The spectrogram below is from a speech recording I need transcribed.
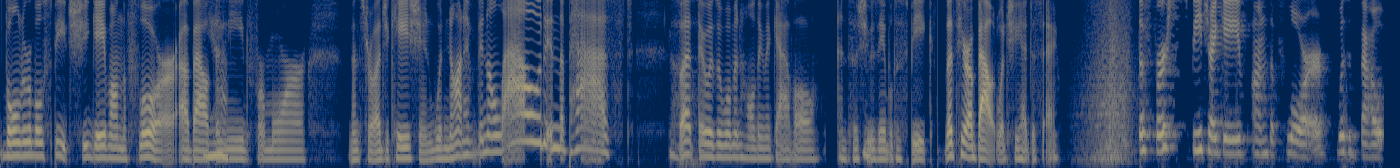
vulnerable speech she gave on the floor about the need for more menstrual education would not have been allowed in the past. But there was a woman holding the gavel and so she was able to speak. Let's hear about what she had to say. the first speech I gave on the floor was about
